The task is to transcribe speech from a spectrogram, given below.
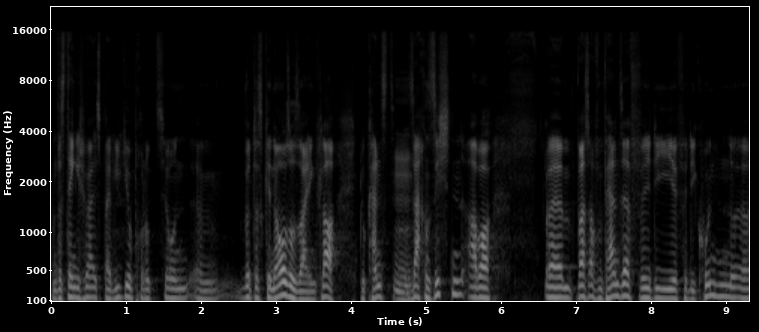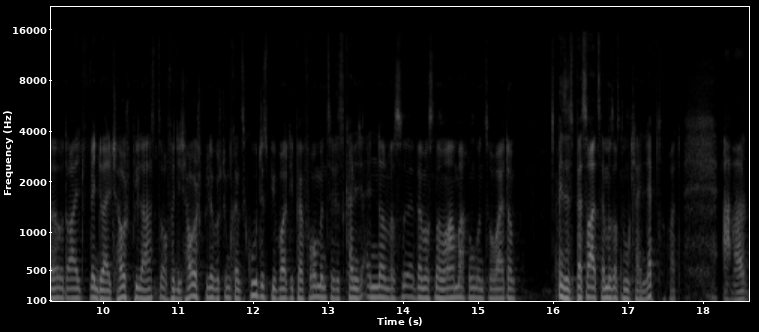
Und das denke ich mal, ist bei Videoproduktion, ähm, wird das genauso sein. Klar, du kannst mhm. Sachen sichten, aber ähm, was auf dem Fernseher für die, für die Kunden äh, oder halt, wenn du halt Schauspieler hast, auch für die Schauspieler bestimmt ganz gut ist, wie war die Performance, das kann ich ändern, was, wenn wir es normal machen und so weiter. Ist es besser, als wenn man es auf einem kleinen Laptop hat. Aber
